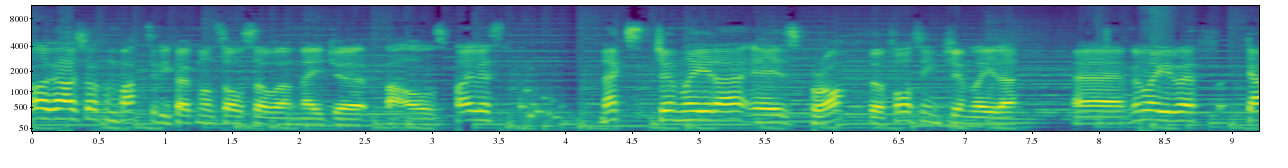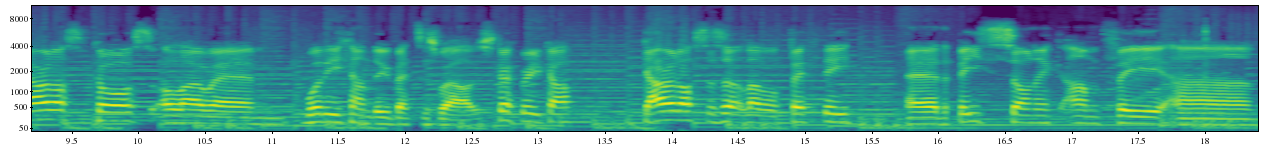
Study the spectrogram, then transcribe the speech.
Hello guys, welcome back to the Pokemon Soul Silver Major Battles playlist. Next gym leader is Brock, the 14th gym leader. Uh, I'm going to lead with Gyarados of course, although um, Woody can do bits as well. Just quick recap, Gyarados is at level 50, uh, the Beast, Sonic, Amphi and...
